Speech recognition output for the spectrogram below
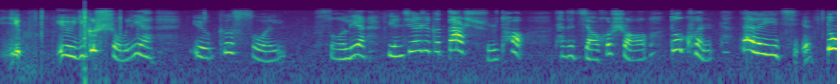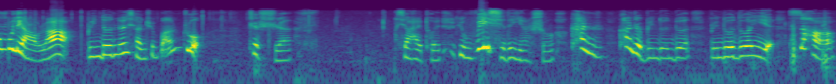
一有一个手链，有个锁锁链连接这个大石头，他的脚和手都捆在了一起，动不了了。冰墩墩想去帮助，这时小海豚用威胁的眼神看着看着冰墩墩，冰墩墩也丝毫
